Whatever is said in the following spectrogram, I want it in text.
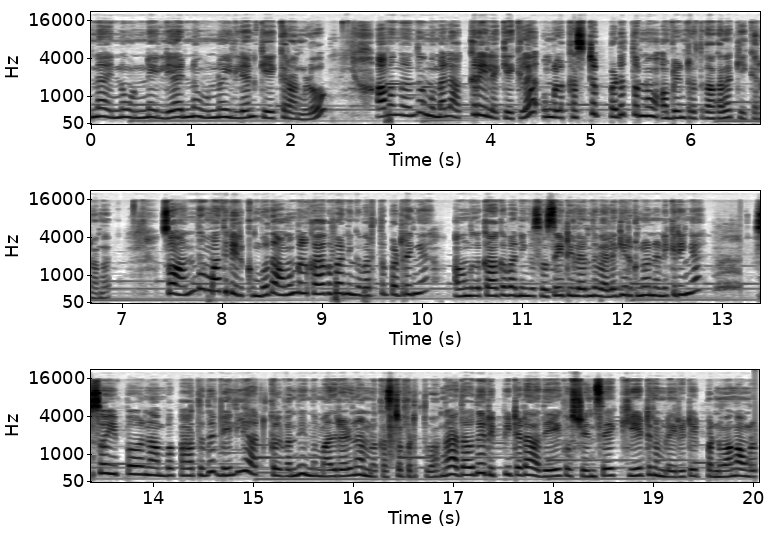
என்ன இன்னும் ஒன்றும் இல்லையா இன்னும் ஒன்றும் இல்லையான்னு கேட்குறாங்களோ அவங்க வந்து உங்கள் மேலே அக்கறையில் கேட்கல உங்களை கஷ்டப்படுத்தணும் அப்படின்றதுக்காக தான் கேட்குறாங்க ஸோ அந்த மாதிரி இருக்கும்போது அவங்களுக்காகவா நீங்கள் வருத்தப்படுறீங்க? அவங்களுக்காகவா நீங்கள் சொசைட்டிலேருந்து விலகி இருக்கணும்னு நினைக்கிறீங்க? ஸோ இப்போ நம்ம பார்த்தது வெளியாட்கள் வந்து இந்த மாதிரியெல்லாம் நம்மளை கஷ்டப்படுத்துவாங்க. அதாவது ரிப்பீட்டடாக அதே கொஸ்டின்ஸே கேட்டு நம்மளை இரிட்டேட் பண்ணுவாங்க. அவங்கள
